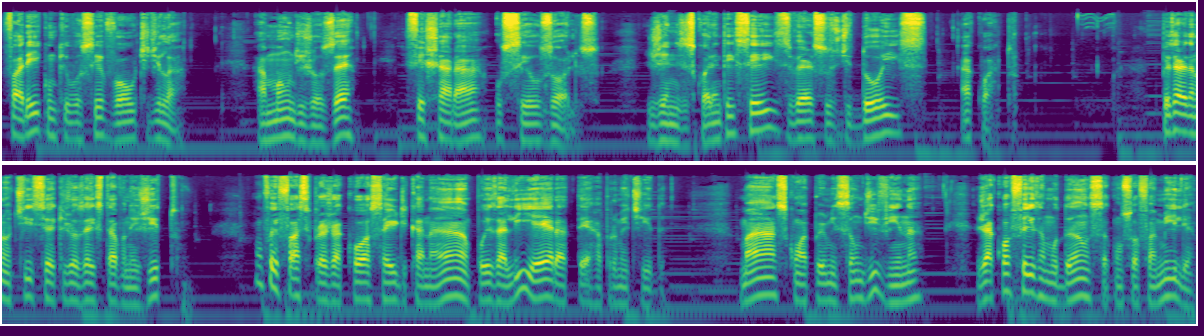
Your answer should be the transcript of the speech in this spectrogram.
farei com que você volte de lá. A mão de José fechará os seus olhos. Gênesis 46, versos de 2 a 4. Apesar da notícia que José estava no Egito, não foi fácil para Jacó sair de Canaã, pois ali era a terra prometida. Mas, com a permissão divina, Jacó fez a mudança com sua família,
